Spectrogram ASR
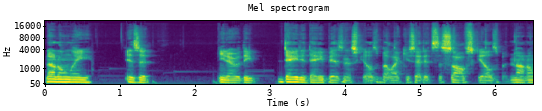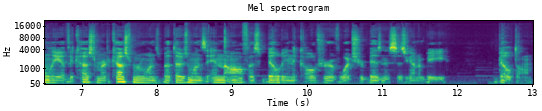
not only is it, you know, the day to day business skills, but like you said, it's the soft skills, but not only of the customer to customer ones, but those ones in the office building the culture of what your business is going to be built on.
